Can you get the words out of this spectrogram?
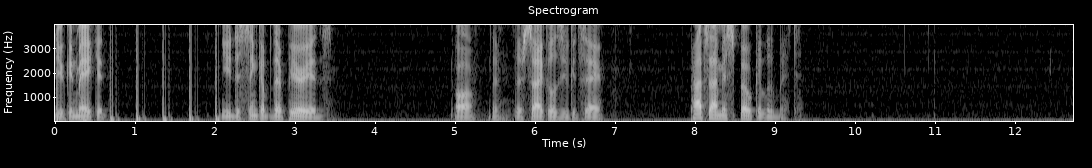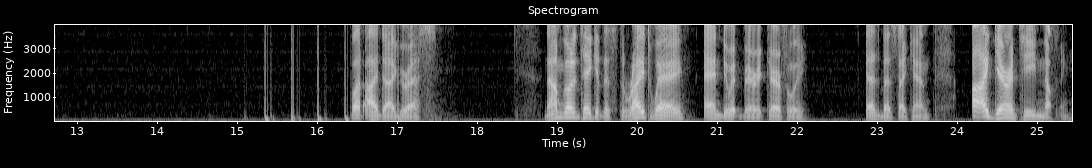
You can make it. You just sync up their periods. Oh, their, their cycles, you could say. Perhaps I misspoke a little bit. But I digress. Now I'm going to take it this the right way and do it very carefully. As best I can. I guarantee nothing.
